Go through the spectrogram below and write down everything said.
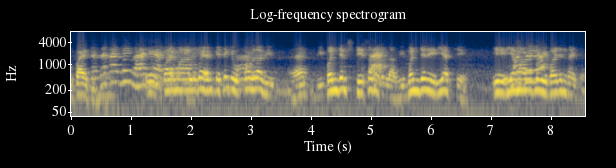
ઉપાય ઉપાયમાં આ લોકો એમ કે છે કે ઉપર બધા વિભંજન સ્ટેશન બધા. વિભંજન એરિયા છે. એ એરિયામાં આવે વિભાજન? થાય છે.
